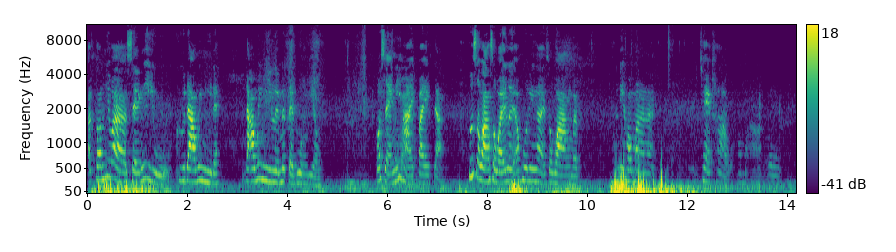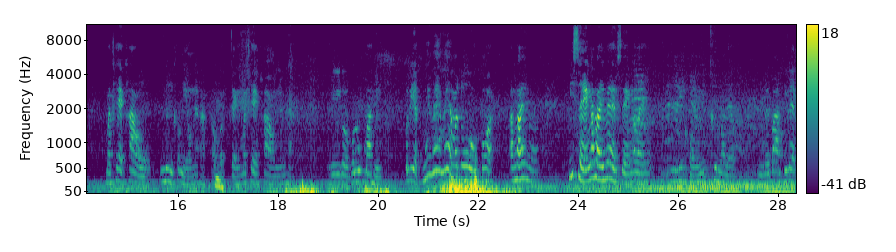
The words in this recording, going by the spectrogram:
อะตอนที่ว่าแสงนี่อยู่ คือดาวไม่มีเลย ดาวไม่มีเลยแม้แต่ดวงเดียวพอแสงนี่หายไปจากคือสว่างสวัยเลยเอาพูดง่ายๆสว่างแบบนี่เขามานะแช่ข้าวเขามาเอามาแช่ข้าวนึ่งข้าวเหนียวเนะคะเอาแบบแต่งมาแช่ข้าวนี่นะคะทีนี้ก็ก็ลุกมาเห็น ก็เรียกแม่แม่แม่มาดูเขาว่าอะไรเหรอมีแสงอะไรแม่แสงอะไรมีของขึ้นมาแล้วอยู่ในบ้านที่แรก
